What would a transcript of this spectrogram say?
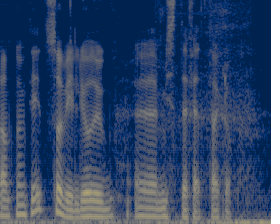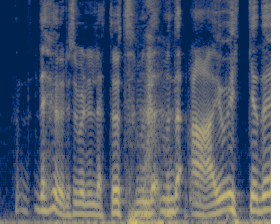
Langt nok tid, så vil jo du eh, miste fett fra kroppen. Det høres jo veldig lett ut, men det, men det er jo ikke det.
